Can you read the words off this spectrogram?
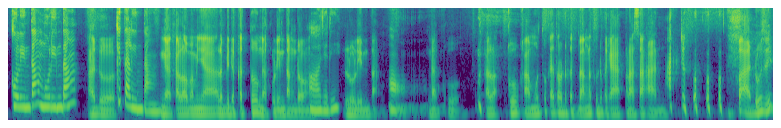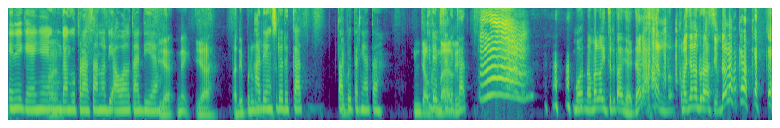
Kulintang, mulintang, aduh kita lintang. nggak kalau maminya lebih deket tuh nggak kulintang dong Oh jadi? lu lintang Oh. nggak ku kalau ku kamu tuh kayak tau deket banget udah pakai perasaan aduh kok aduh sih Ini kayaknya yang Oh. mengganggu perasaan lo di awal tadi ya. Iya, nih, ya. Tadi pun Ada yang sudah dekat, tapi ternyata menjauh tidak bisa dekat. Mau nambah lagi ceritanya? Jangan, kebanyakan durasi. Udah lah. Oke oke.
